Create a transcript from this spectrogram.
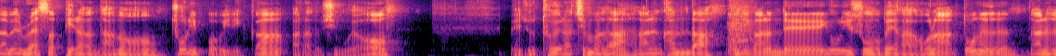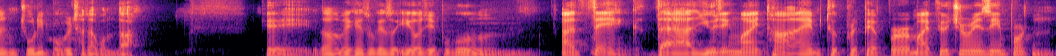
그 다음에 recipe라는 단어 조리법이니까 알아두시고요. 매주 토요일 아침마다 나는 간다. 어디 가는데 요리 수업에 가거나 또는 나는 조리법을 찾아본다. 오케이. 그 다음에 계속해서 이어질 부분. I think that using my time to prepare for my future is important.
